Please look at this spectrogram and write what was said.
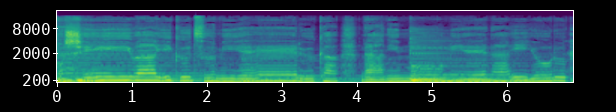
星はいくつ見えるか。何も見えない夜か。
